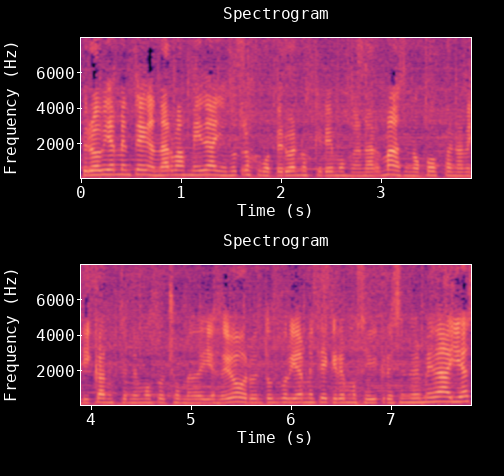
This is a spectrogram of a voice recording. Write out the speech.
pero obviamente ganar más medallas. Nosotros como peruanos queremos ganar más. En los Juegos Panamericanos tenemos ocho medallas de oro, entonces obviamente queremos seguir creciendo en medallas.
